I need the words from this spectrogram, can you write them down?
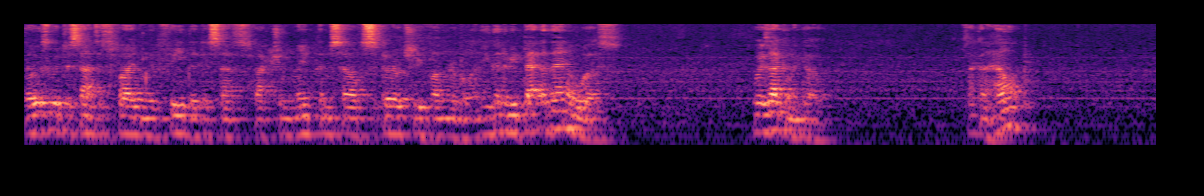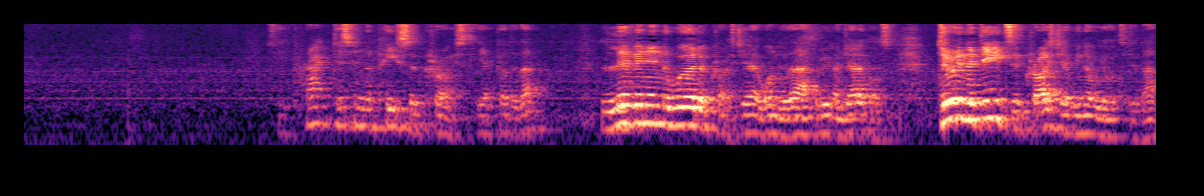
Those who are dissatisfied and who feed their dissatisfaction make themselves spiritually vulnerable. And you're going to be better then or worse? Where's that going to go? Is that going to help? Practicing the peace of Christ. Yeah, got to that. Living in the word of Christ. Yeah, I won't do that. We're evangelicals. Doing the deeds of Christ. Yeah, we know we ought to do that.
